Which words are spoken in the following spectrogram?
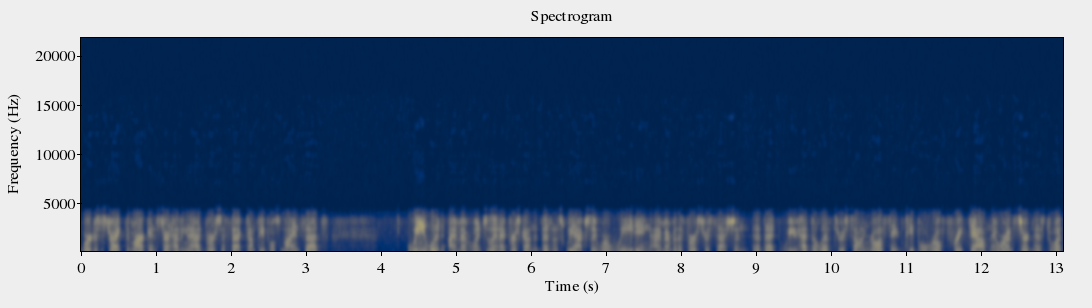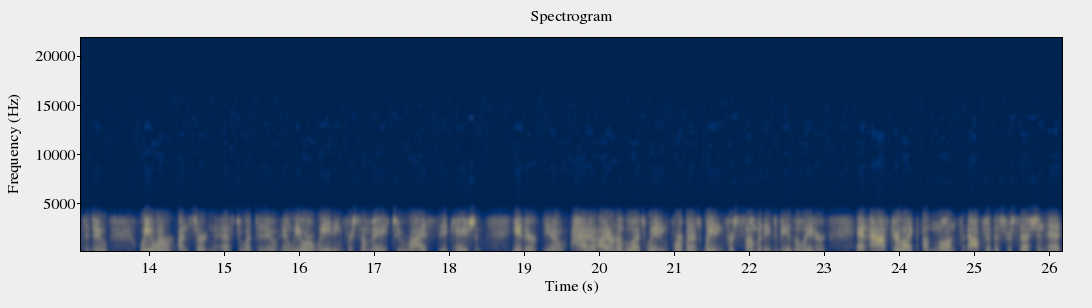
were to strike the market and start having an adverse effect on people's mindsets, we would. I remember when Julie and I first got in the business, we actually were waiting. I remember the first recession uh, that we had to live through selling real estate. People were real freaked out and they were uncertain as to what to do. We were uncertain as to what to do, and we were waiting for somebody to rise to the occasion. Either, you know, I don't know who I was waiting for, but I was waiting for somebody to be the leader. And after like a month after this recession hit,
